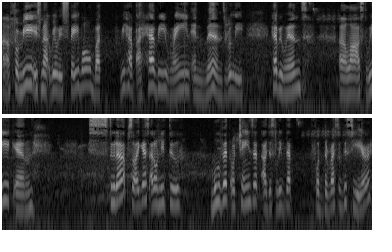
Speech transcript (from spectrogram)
uh, for me it's not really stable but we have a heavy rain and winds really heavy winds uh, last week and stood up. So I guess I don't need to move it or change it. I'll just leave that for the rest of this year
